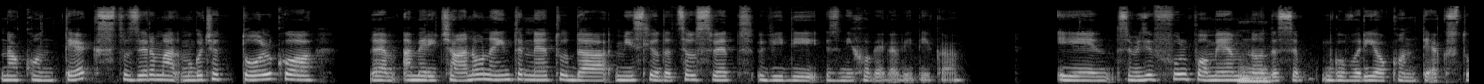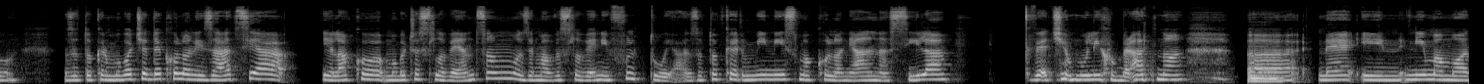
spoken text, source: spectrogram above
na kontekst, oziroma mogoče toliko vem, američanov na internetu, da mislijo, da cel svet vidi z njihovega vidika. In se mi zdi ful pomembno, mm. da se govori o kontekstu. Zato, ker mogoče dekolonizacija je lahko mogoče slovencem oziroma v Sloveniji ful tuja, zato ker mi nismo kolonialna sila, kvečemu lih obratno, mm. uh, ne, in nimamo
